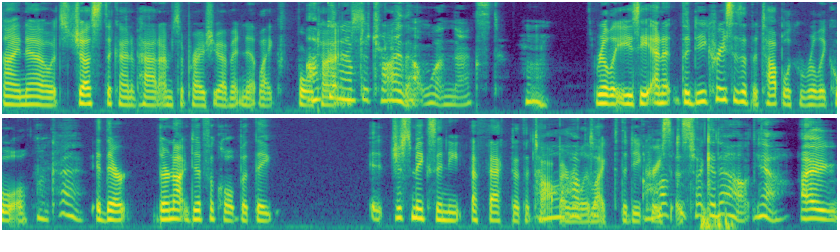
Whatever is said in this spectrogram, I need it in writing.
I know it's just the kind of hat I'm surprised you haven't knit like 4 I'm times. going to have to try that one next. Hmm. Really easy, and it, the decreases at the top look really cool. Okay. They're they're not difficult, but they it just makes a neat effect at the top. I'll I really to- liked the I'll have to decreases. check it out. Yeah. I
